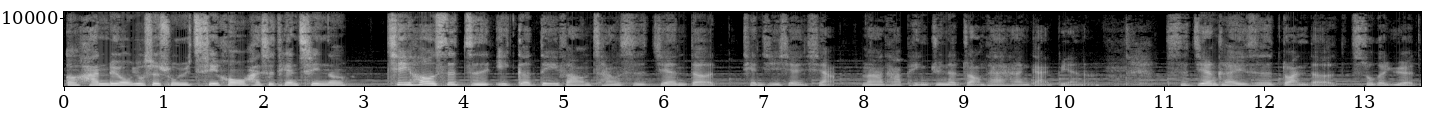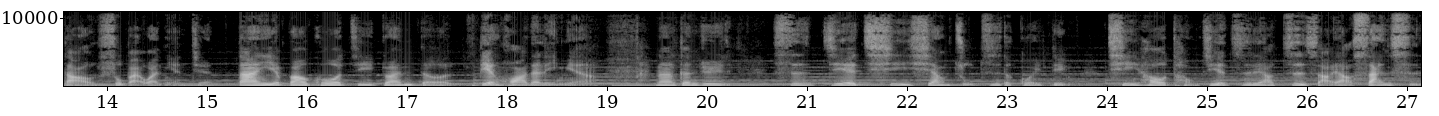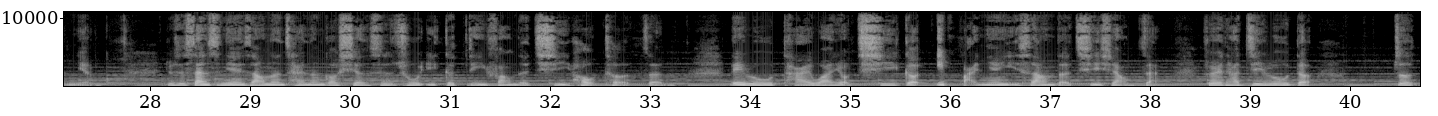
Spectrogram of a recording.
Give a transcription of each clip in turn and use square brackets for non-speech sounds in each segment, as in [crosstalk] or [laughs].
而寒流又是属于气候还是天气呢？气候是指一个地方长时间的天气现象，那它平均的状态和改变啊，时间可以是短的数个月到数百万年间，当然也包括极端的变化在里面啊。那根据世界气象组织的规定，气候统计的资料至少要三十年。就是三十年以上呢，才能够显示出一个地方的气候特征。例如，台湾有七个一百年以上的气象站，所以它记录的这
